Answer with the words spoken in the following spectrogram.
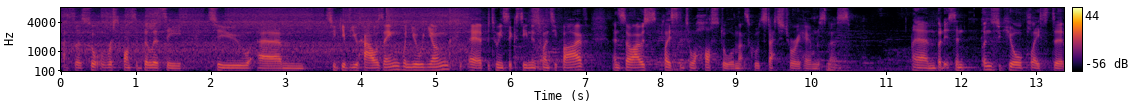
has a sort of responsibility to um, to give you housing when you were young, uh, between 16 and 25. And so I was placed into a hostel, and that's called statutory homelessness. Um, but it's an unsecure place to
